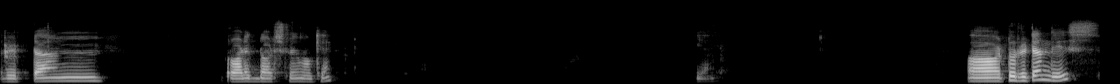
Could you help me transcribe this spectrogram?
return product dot stream okay. Yeah. Uh, to return this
